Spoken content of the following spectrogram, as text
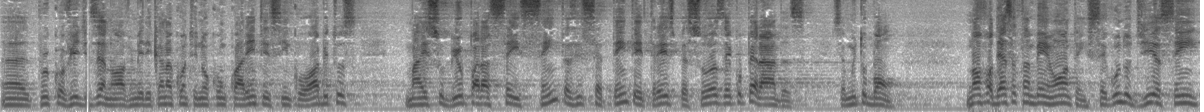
uh, por Covid-19. A americana continuou com 45 óbitos mas subiu para 673 pessoas recuperadas. Isso é muito bom. Nova Odessa também ontem, segundo dia sem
